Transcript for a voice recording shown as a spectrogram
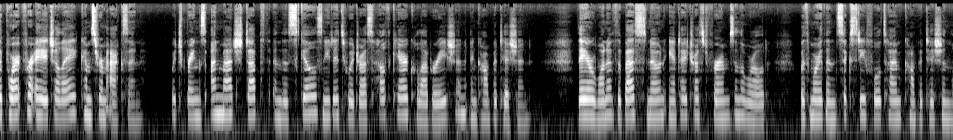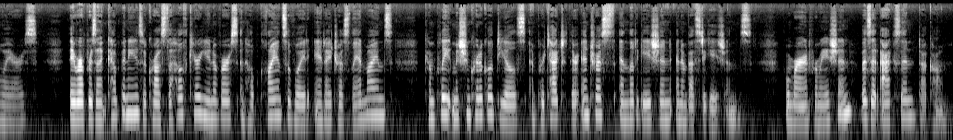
Support for AHLA comes from Axinn, which brings unmatched depth in the skills needed to address healthcare collaboration and competition. They are one of the best known antitrust firms in the world, with more than 60 full time competition lawyers. They represent companies across the healthcare universe and help clients avoid antitrust landmines, complete mission critical deals, and protect their interests in litigation and investigations. For more information, visit axinn.com.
